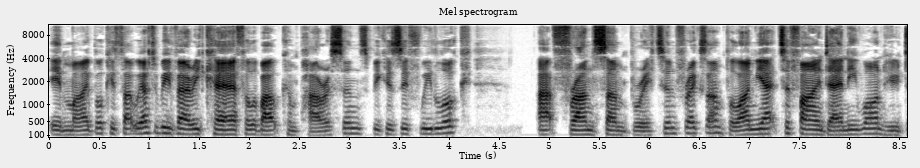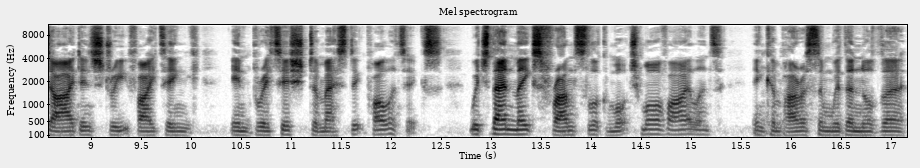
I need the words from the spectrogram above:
in my book is that we have to be very careful about comparisons because if we look at France and Britain, for example, I'm yet to find anyone who died in street fighting in British domestic politics, which then makes France look much more violent in comparison with another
